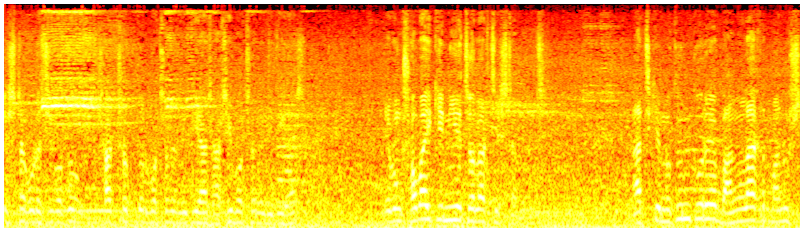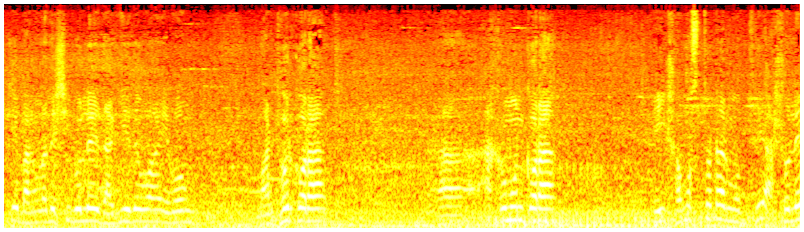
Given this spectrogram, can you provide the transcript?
চেষ্টা করেছে গত ষাট সত্তর বছরের ইতিহাস, আশি বছরের ইতিহাস, এবং সবাইকে নিয়ে চলার চেষ্টা করেছে। আজকে নতুন করে বাংলার মানুষকে বাংলাদেশি বলে দাগিয়ে দেওয়া এবং মারধর করা আক্রমণ করা, এই সমস্তটার মধ্যে আসলে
